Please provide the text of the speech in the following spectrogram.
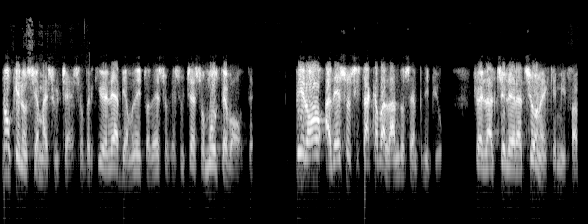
Non che non sia mai successo, perché io e lei abbiamo detto adesso che è successo molte volte, però adesso si sta accavallando sempre di più. Cioè l'accelerazione che mi fa,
